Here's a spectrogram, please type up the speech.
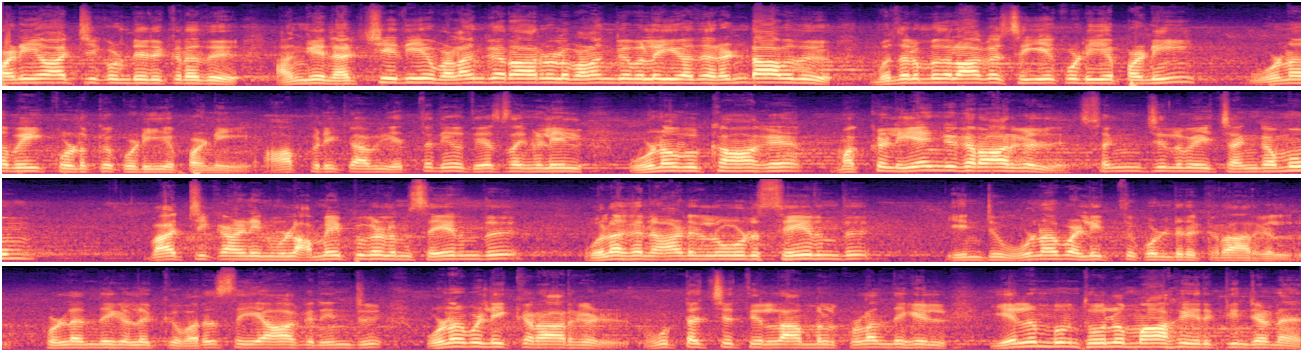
பணியாற்றி கொண்டிருக்கிறது. அங்கே நற்செய்தியை வழங்குகிறார்கள் வழங்கவில்லை. அது இரண்டாவது முதல் முதலாக செய்யக்கூடிய பணி உணவை கொடுக்கக்கூடிய பணி. ஆப்பிரிக்காவில் எத்தனையோ தேசங்களில் உணவுக்காக மக்கள் இயங்குகிறார்கள். செஞ்சிலுவை சங்கமும் வாச்சிக்கானின் உள்ள அமைப்புகளும் சேர்ந்து உலக நாடுகளோடு சேர்ந்து இன்று உணவளித்து கொண்டிருக்கிறார்கள். குழந்தைகளுக்கு வரிசையாக நின்று உணவளிக்கிறார்கள். ஊட்டச்சத்து இல்லாமல் குழந்தைகள் எலும்பும் தோலுமாக இருக்கின்றன.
